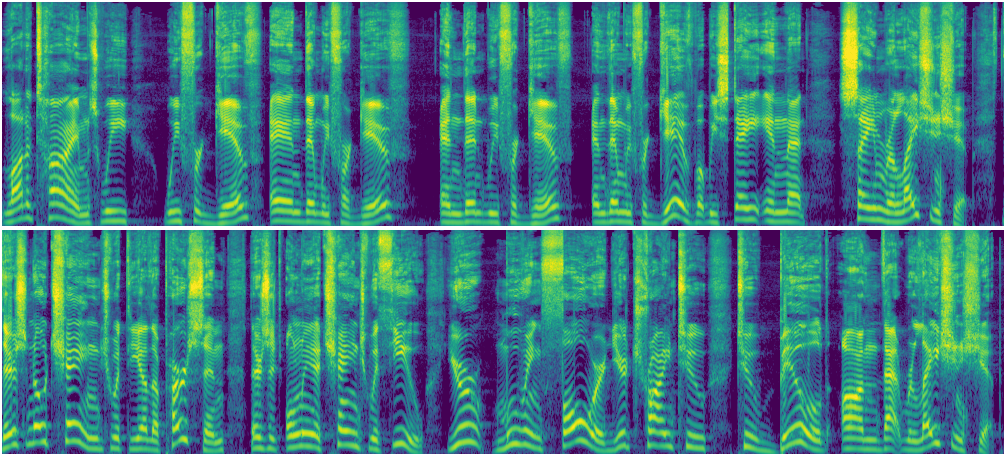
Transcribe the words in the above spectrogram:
a lot of times we we forgive and then we forgive and then we forgive and then we forgive, but we stay in that same relationship. There's no change with the other person. There's only a change with you. You're moving forward. You're trying to to build on that relationship.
